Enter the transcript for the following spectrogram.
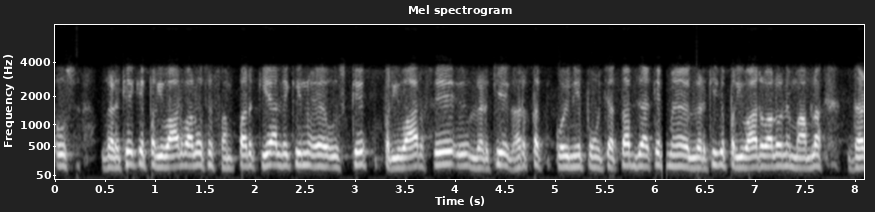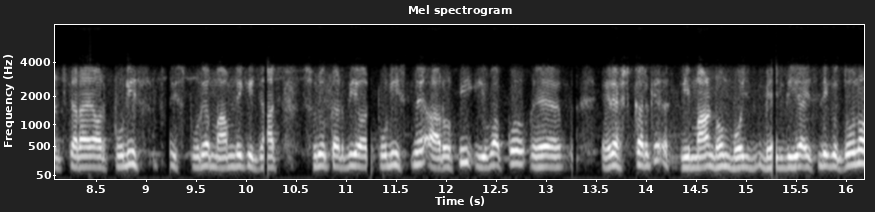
उस लड़के के परिवार वालों से संपर्क किया, लेकिन उसके परिवार से लड़की घर तक कोई नहीं पहुँचा। तब जाके लड़की के परिवार वालों ने मामला दर्ज कराया और पुलिस इस पूरे मामले की जाँच शुरू कर दी और पुलिस ने आरोपी युवक को अरेस्ट करके रिमांड होम भेज दिया। इसलिए कि दोनों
